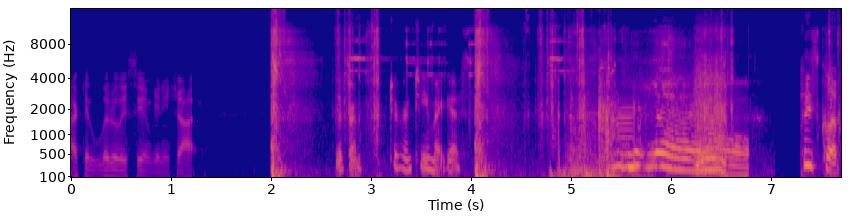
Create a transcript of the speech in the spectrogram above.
I can literally see him getting shot. Different, different team, I guess. Whoa! Please clip.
